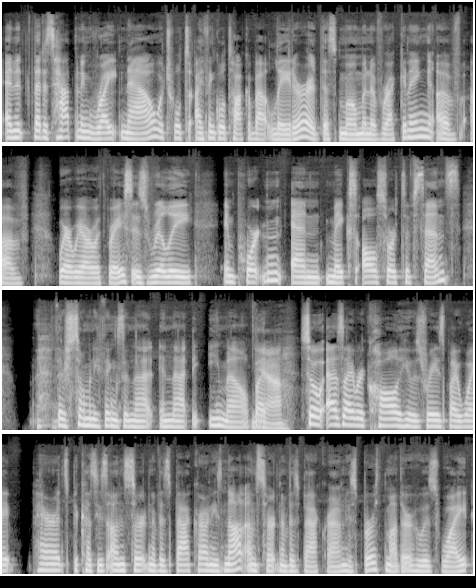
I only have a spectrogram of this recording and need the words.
and it, that is happening right now, which we'll t- I think we'll talk about later at this moment of reckoning of of where we are with race, is really important and makes all sorts of sense. There's so many things in that in that email, but Yeah. so as I recall, he was raised by white parents because he's uncertain of his background. He's not uncertain of his background. His birth mother, who is white,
